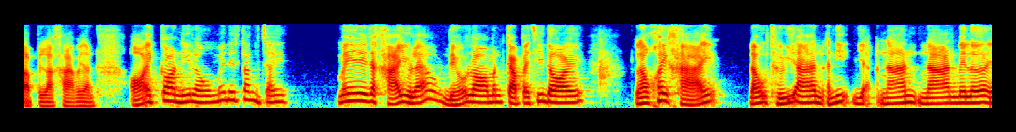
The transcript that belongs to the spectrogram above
ปรับเป็นราคาไปยันอ๋อไอ้ก้อนนี้เราไม่ได้ตั้งใจ ไม่ได้จะขายอยู่แล้ว เดี๋ยวรอมันกลับไปที่ดอย เราค่อยขาย เราถือยานอันนี้อย่านานนานไปเลย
